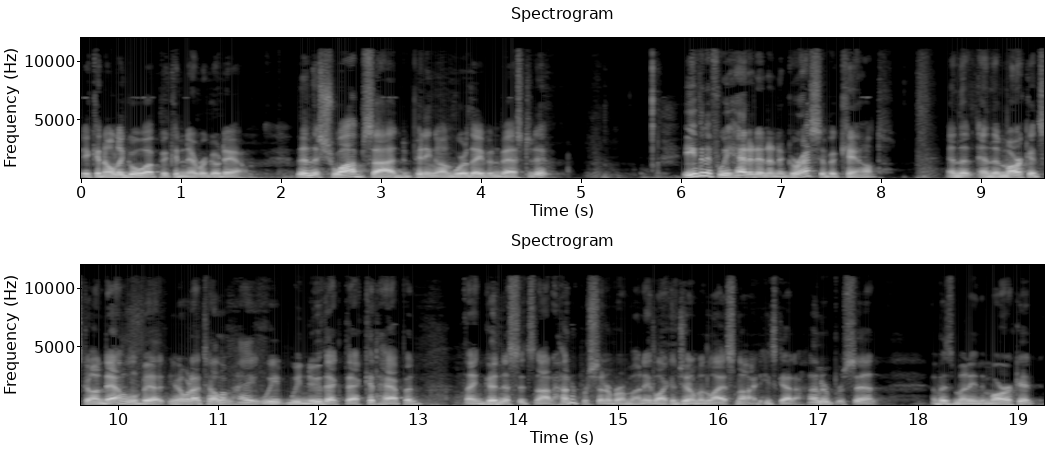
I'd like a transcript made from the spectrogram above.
It can only go up, it can never go down. Then the Schwab side, depending on where they've invested it, even if we had it in an aggressive account and the, and the market's gone down a little bit, you know what I tell them? Hey, we, we knew that that could happen. Thank goodness it's not 100% of our money, like a gentleman last night. He's got 100% of his money in the market.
